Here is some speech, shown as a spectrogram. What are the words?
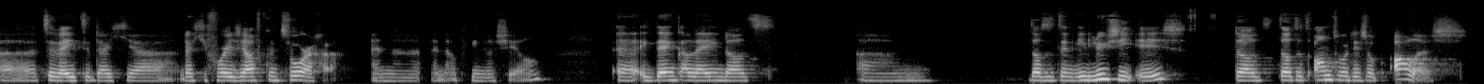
uh, te weten dat je, dat je voor jezelf kunt zorgen. En, uh, en ook financieel. Uh, ik denk alleen dat, um, dat het een illusie is dat, dat het antwoord is op alles.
